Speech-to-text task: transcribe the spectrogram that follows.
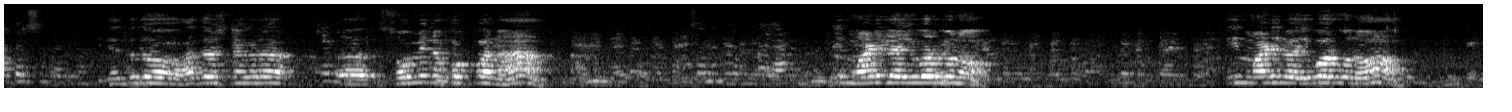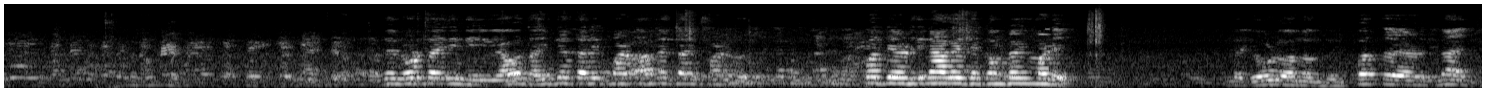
ಆದರ್ಶ ನಗರ. ಇದೆಂತದ್ದು? ಆದರ್ಶ್ ನಗರ ಸೋಮಿನ ಕೊಪ್ಪನಾ? ನೀನ್ ಮಾಡಿಲ್ಲ ಇವರ್ಗು ನೀನ್ ಮಾಡಿಲ್ಲ ಇವರ್ಗು ಅದೇ ನೋಡ್ತಾ ಇದ್ದೀನಿ, ನೀವು ಯಾವತ್ತು ಐದನೇ ತಾರೀಕು ಮಾಡಿ, ಆರನೇ ತಾರೀಕು ಮಾಡಿರೋದು. ಇಪ್ಪತ್ತೆರಡು ದಿನ ಆಗೈತೆ ಕಂಪ್ಲೇಂಟ್ ಮಾಡಿ. ಇಲ್ಲ, ಏಳು ಅನ್ನೋದು ಇಪ್ಪತ್ತೆರಡು ದಿನ ಆಯ್ತು.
